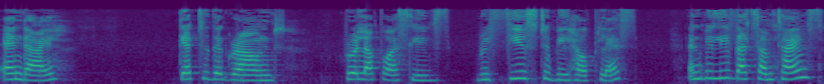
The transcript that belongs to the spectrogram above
and I, get to the ground, roll up our sleeves, refuse to be helpless, and believe that sometimes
